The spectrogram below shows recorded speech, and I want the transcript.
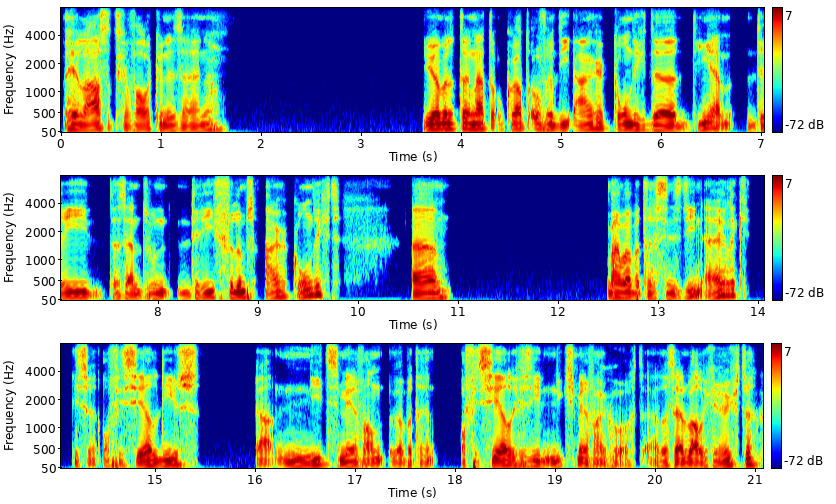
helaas het geval kunnen zijn. Hè. Nu hebben we het er net ook gehad over die aangekondigde dingen. Drie, er zijn toen drie films aangekondigd. Uh, maar we hebben er sindsdien eigenlijk, is er officieel nieuws ja, niets meer van. We hebben er officieel gezien niks meer van gehoord. Er zijn wel geruchten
